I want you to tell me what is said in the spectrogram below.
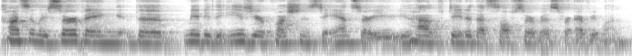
constantly serving the maybe the easier questions to answer. You, you have data that's self-service for everyone.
